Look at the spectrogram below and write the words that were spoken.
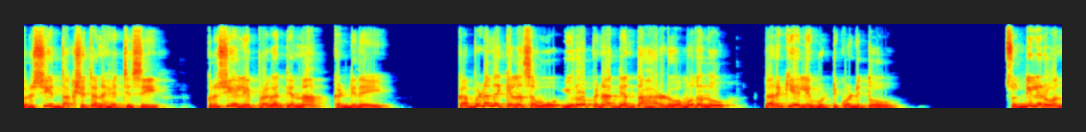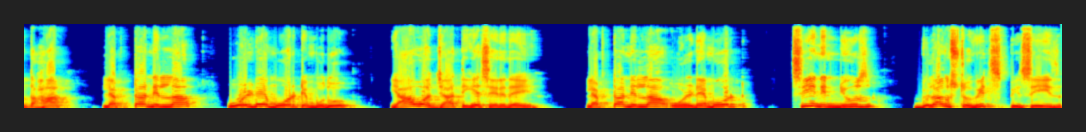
ಕೃಷಿ ದಕ್ಷತೆಯನ್ನು ಹೆಚ್ಚಿಸಿ ಕೃಷಿಯಲ್ಲಿ ಪ್ರಗತಿಯನ್ನು ಕಂಡಿದೆ. ಕಬ್ಬಿಣದ ಕೆಲಸವು ಯುರೋಪಿನಾದ್ಯಂತ ಹರಡುವ ಮೊದಲು ಟರ್ಕಿಯಲ್ಲಿ ಹುಟ್ಟಿಕೊಂಡಿತು ಸುದ್ದಿಲಿರುವಂತಹ ಲೆಪ್ಟಾನಿಲ್ಲ ಓಲ್ಡೆ ಮೋರ್ಟ್ ಎಂಬುದು ಯಾವ ಜಾತಿಗೆ ಸೇರಿದೆ? Leptanilla Voldemort seen in news, belongs to which species.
